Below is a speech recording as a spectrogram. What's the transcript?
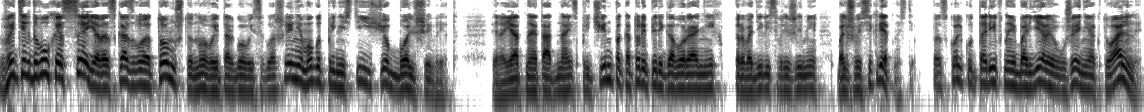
В этих двух эссе я рассказываю о том, что новые торговые соглашения могут принести еще больший вред. Вероятно, это одна из причин, по которой переговоры о них проводились в режиме большой секретности. Поскольку тарифные барьеры уже не актуальны,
